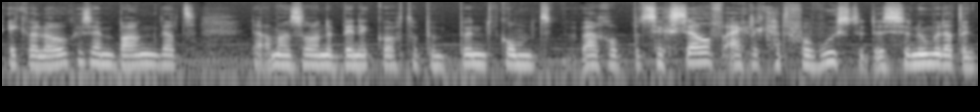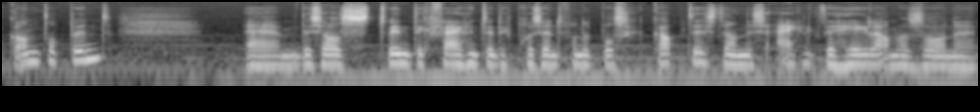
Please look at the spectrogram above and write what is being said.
ecologen zijn bang dat de Amazone binnenkort op een punt komt waarop het zichzelf eigenlijk gaat verwoesten. Dus ze noemen dat een kantelpunt. Um, dus als 20, 25 procent van het bos gekapt is, dan is eigenlijk de hele Amazone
